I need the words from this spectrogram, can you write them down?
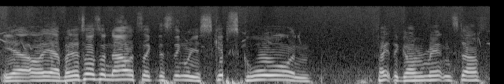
Yeah. Oh, yeah. But it's also now it's like this thing where you skip school and fight the government and stuff.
